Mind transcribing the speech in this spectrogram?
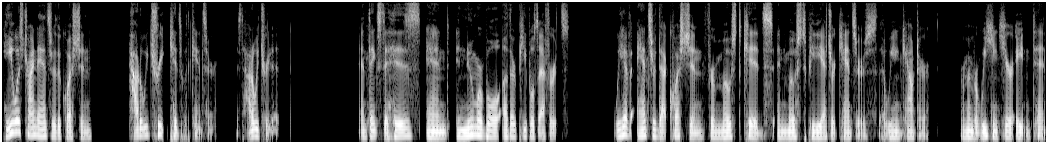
He was trying to answer the question how do we treat kids with cancer? Just how do we treat it? And thanks to his and innumerable other people's efforts, we have answered that question for most kids and most pediatric cancers that we encounter. Remember, we can cure 8 and 10.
